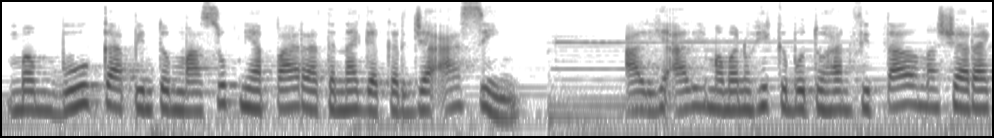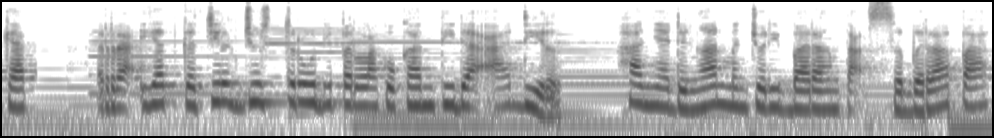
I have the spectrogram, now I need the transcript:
membuka pintu masuknya para tenaga kerja asing. Alih-alih memenuhi kebutuhan vital masyarakat, rakyat kecil justru diperlakukan tidak adil hanya dengan mencuri barang tak seberapa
